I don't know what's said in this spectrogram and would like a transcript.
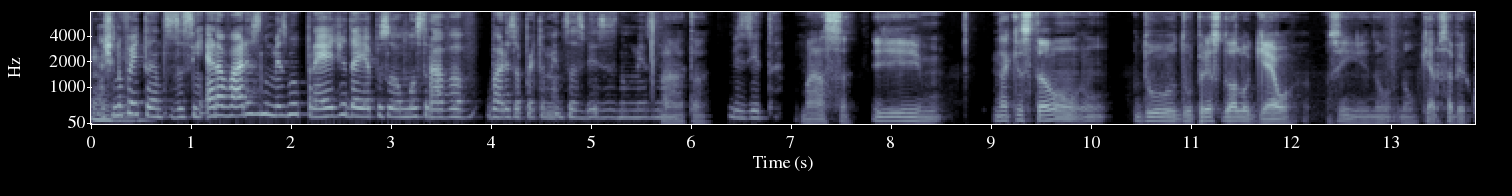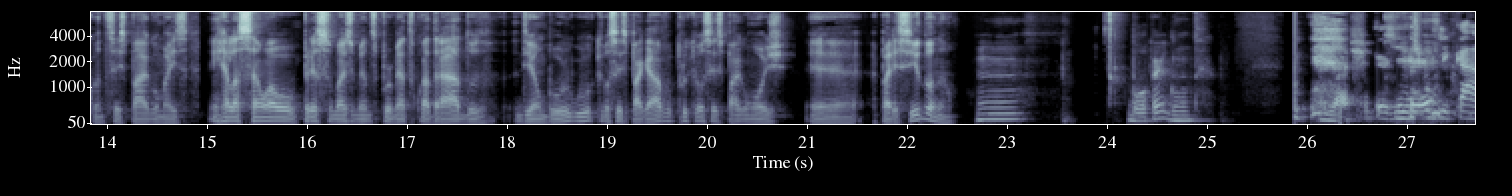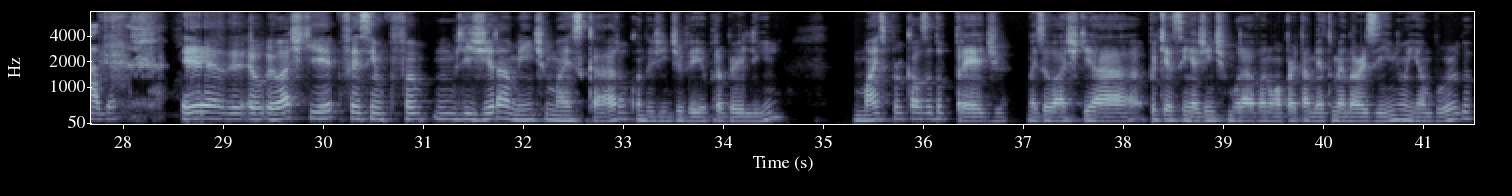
Acho que não foi Uhum. tantos, assim. Era vários no mesmo prédio, daí a pessoa mostrava vários apartamentos, às vezes, no mesmo Ah, tá. visita. Massa. E na questão do, do preço do aluguel, assim, não, não quero saber quanto vocês pagam, mas em relação ao preço mais ou menos por metro quadrado de Hamburgo que vocês pagavam para o que vocês pagam hoje, é, é parecido ou não? Hum, boa pergunta. Eu acho que é, complicada. é, eu, eu acho que foi assim, foi um ligeiramente mais caro quando a gente veio para Berlim, mais por causa do prédio. Mas eu acho que a, porque assim a gente morava num apartamento menorzinho em Hamburgo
